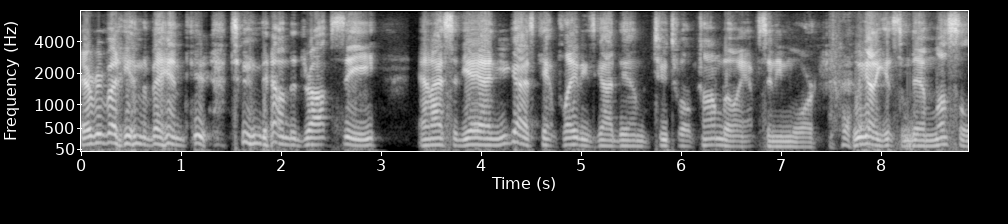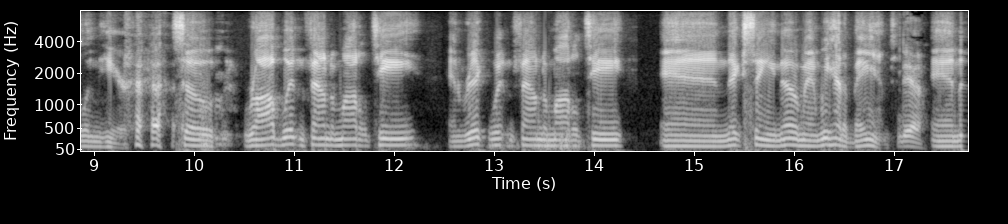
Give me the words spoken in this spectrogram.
everybody in the band tu- tuned down to drop C. And I said, yeah, and you guys can't play these goddamn 212 combo amps anymore. We got to get some damn muscle in here. So Rob went and found a Model T, and Rick went and found a Model T. And next thing you know, man, we had a band Yeah. and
